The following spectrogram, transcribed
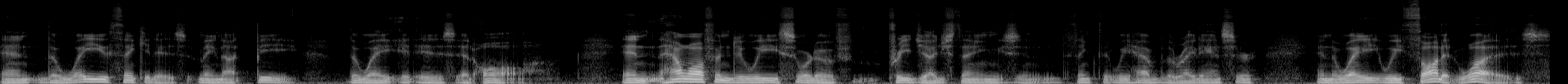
and the way you think it is may not be the way it is at all. And how often do we sort of prejudge things and think that we have the right answer, and the way we thought it was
